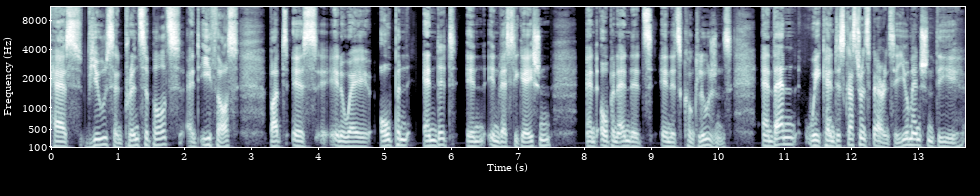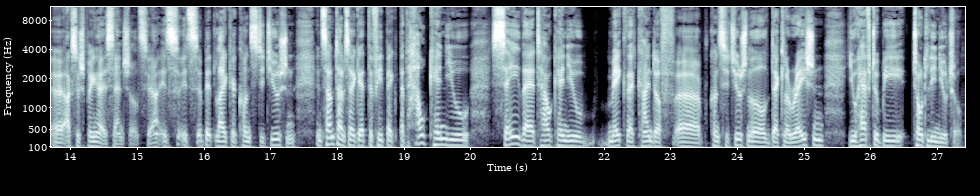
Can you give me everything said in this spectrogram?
has views and principles and ethos, but is in a way open ended in investigation and open-ended in its conclusions. And then we can discuss transparency. You mentioned the uh, Axel Springer essentials. Yeah, it's it's a bit like a constitution. And sometimes I get the feedback, but how can you say that? How can you make that kind of uh, constitutional declaration? You have to be totally neutral.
